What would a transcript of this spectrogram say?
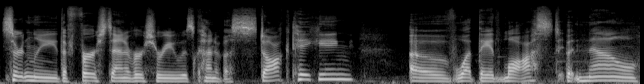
certainly the first anniversary was kind of a stock taking of what they'd lost. But now,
